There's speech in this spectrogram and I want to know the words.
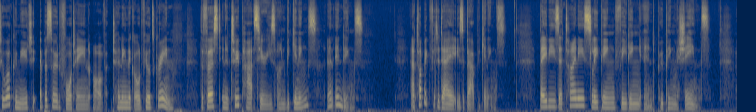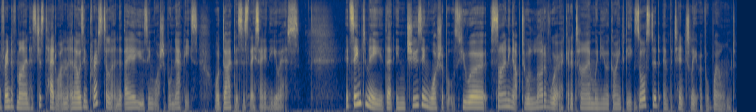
to welcome you to episode 14 of Turning the Goldfields Green, the first in a two part series on beginnings and endings. Our topic for today is about beginnings. Babies are tiny, sleeping, feeding, and pooping machines. A friend of mine has just had one, and I was impressed to learn that they are using washable nappies, or diapers as they say in the US. It seemed to me that in choosing washables, you were signing up to a lot of work at a time when you were going to be exhausted and potentially overwhelmed.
